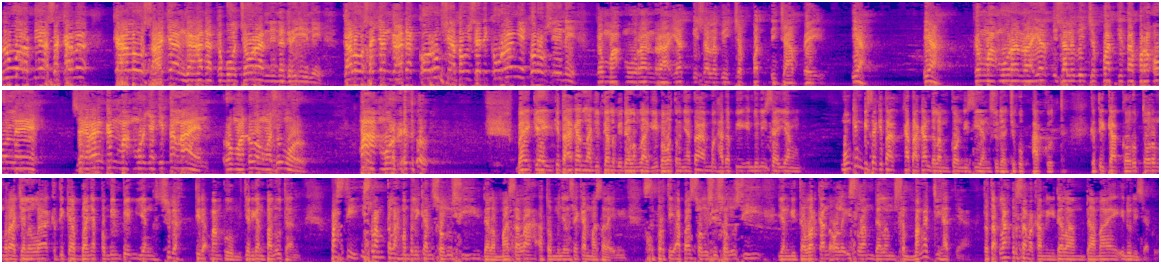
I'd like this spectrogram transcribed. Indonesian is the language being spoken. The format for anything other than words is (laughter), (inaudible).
Luar biasa karena kalau saja nggak ada kebocoran di negeri ini, kalau saja nggak ada korupsi atau bisa dikurangi korupsi ini, kemakmuran rakyat bisa lebih cepat dicapai. Ya, ya, kemakmuran rakyat bisa lebih cepat kita peroleh. Sekarang kan makmurnya kita lain, rumah doang mas umur. Makmur gitu. Baik ya, kita akan lanjutkan lebih dalam lagi bahwa ternyata menghadapi Indonesia yang mungkin bisa kita katakan dalam kondisi yang sudah cukup akut. Ketika koruptor merajalela, ketika banyak pemimpin yang sudah tidak mampu menjadikan panutan, pasti Islam telah memberikan solusi dalam masalah atau menyelesaikan masalah ini. Seperti apa solusi-solusi yang ditawarkan oleh Islam dalam semangat jihadnya. Tetaplah bersama kami dalam Damai Indonesiaku.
